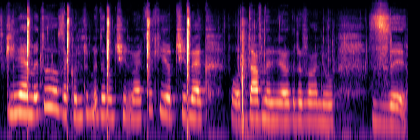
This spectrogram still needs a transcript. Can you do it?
zginiemy, to zakończymy ten odcinek. Taki odcinek po dawnym nienagrywaniu z...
